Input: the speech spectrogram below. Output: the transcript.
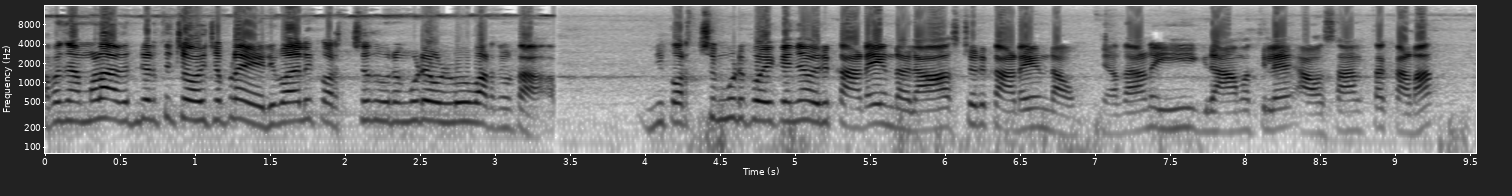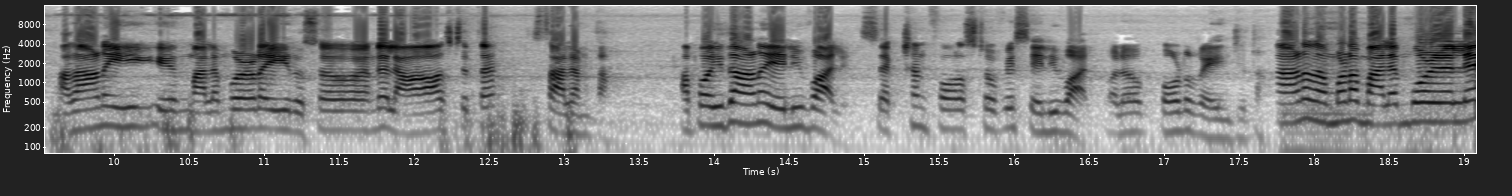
അപ്പൊ നമ്മൾ അവന്റെ അടുത്ത് ചോദിച്ചപ്പോഴേ എലിവാൽ കുറച്ച് ദൂരം കൂടെ ഉള്ളൂ പറഞ്ഞുട്ടാ. ഇനി കുറച്ചും കൂടി പോയി കഴിഞ്ഞാൽ ഒരു കടയുണ്ടാവും. ലാസ്റ്റ് ഒരു കടയുണ്ടാവും. അതാണ് ഈ ഗ്രാമത്തിലെ അവസാനത്തെ കട. അതാണ് ഈ മലമ്പുഴയുടെ ഈ റിസർവറിന്റെ ലാസ്റ്റത്തെ സ്ഥലം കേട്ടോ അപ്പോൾ ഇതാണ് Elival section forest office Elival Olakkode range കേട്ടോ ആണ് നമ്മുടെ മലമ്പുഴയിലെ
